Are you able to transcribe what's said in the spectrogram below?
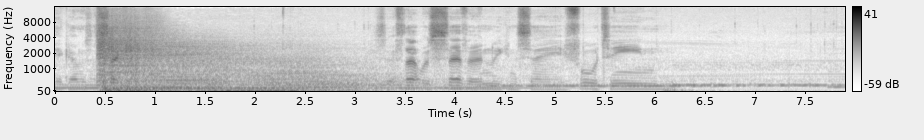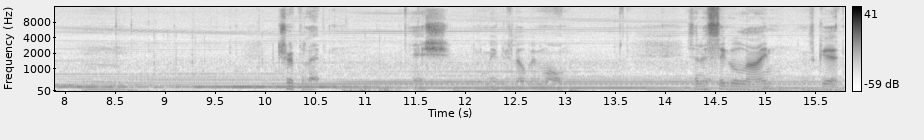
Here comes the second. So if that was seven, we can say 14. Mm, triplet ish. Maybe a little bit more. It's in a single line. That's good.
